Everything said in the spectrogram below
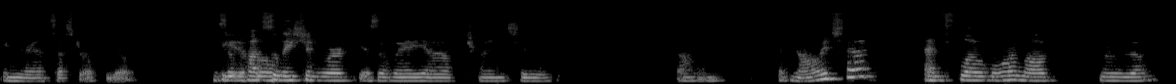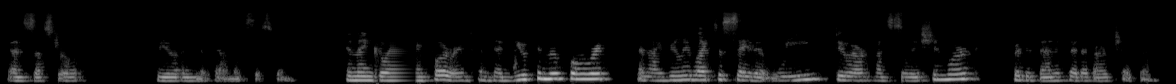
in your ancestral field. So constellation work is a way of trying to um, acknowledge that and flow more love through the ancestral field in the family system. And then going forward. And then you can move forward. And I really like to say that we do our constellation work for the benefit of our children.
